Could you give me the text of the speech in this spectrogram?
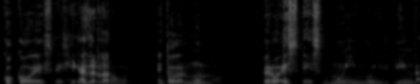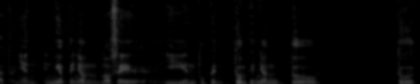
Coco es, es gigante. ¿no? En todo el mundo. Pero es, es muy, muy linda también. En mi opinión, no sé, y en tu, tu opinión, tú, tú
